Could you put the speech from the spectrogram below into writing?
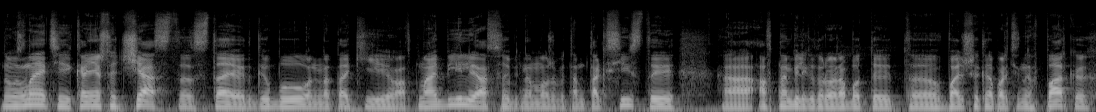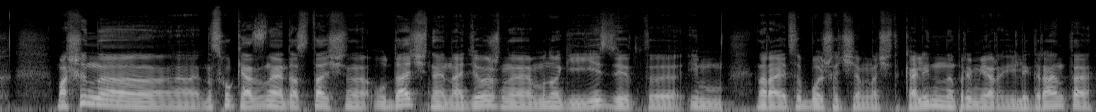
Ну, вы знаете, конечно, часто ставят ГБО на такие автомобили, особенно, может быть, там таксисты, а, автомобили, которые работают э, в больших корпоративных парках. Машина, э, насколько я знаю, достаточно удачная, надежная. Многие ездят, э, им нравится больше, чем, значит, Калина, например, или Гранта.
